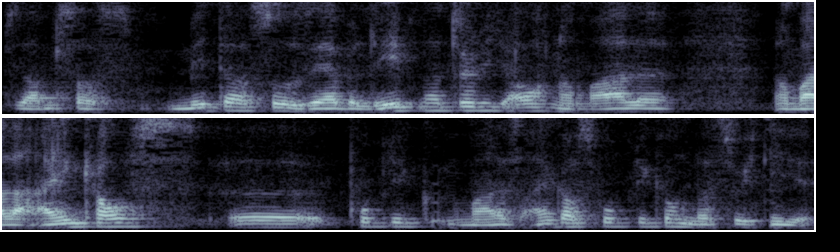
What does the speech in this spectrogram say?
samstags mittags so sehr belebt natürlich auch. Normale, normale Einkaufspublikum, äh, normales Einkaufspublikum, das durch die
